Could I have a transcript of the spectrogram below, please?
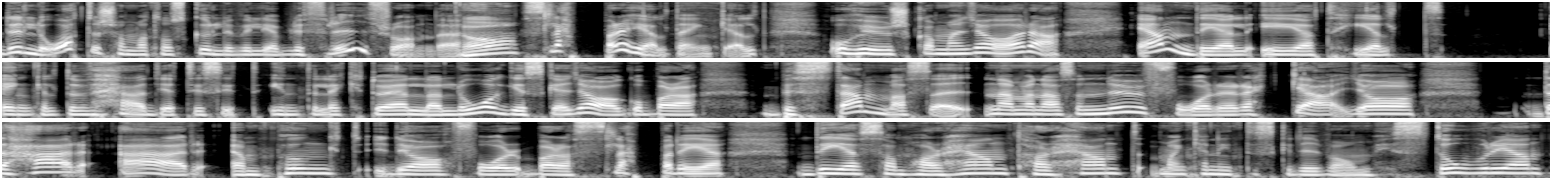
det låter som att hon skulle vilja bli fri från det. Ja. Släppa det helt enkelt. Och hur ska man göra? En del är ju att helt enkelt vädja till sitt intellektuella logiska jag och bara bestämma sig. Nej men alltså nu får det räcka. Jag, det här är en punkt, jag får bara släppa det. Det som har hänt har hänt, man kan inte skriva om historien.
